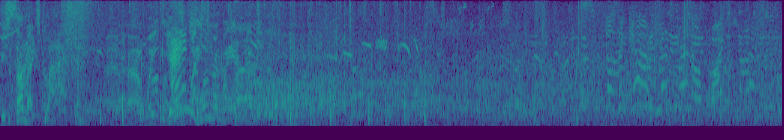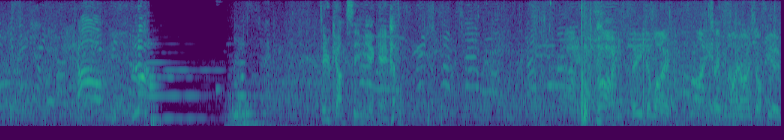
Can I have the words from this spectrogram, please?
be some explanation. Uh, we can get. Do come see me again. Lead the way. I ain't taking my eyes off you.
